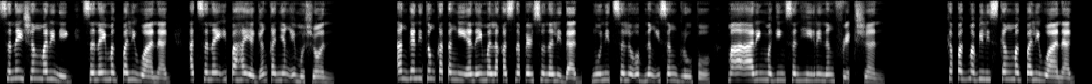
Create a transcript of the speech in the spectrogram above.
Sanay siyang marinig, sanay magpaliwanag, at sanay ipahayag ang kanyang emosyon. Ang ganitong katangian ay malakas na personalidad, ngunit sa loob ng isang grupo, maaaring maging sanhiri ng friction. Kapag mabilis kang magpaliwanag,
